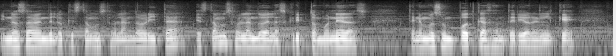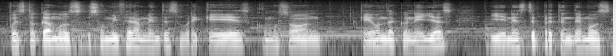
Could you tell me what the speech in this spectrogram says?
y no saben de lo que estamos hablando ahorita, estamos hablando de las criptomonedas. Tenemos un podcast anterior en el que pues tocamos somíferamente sobre qué es, cómo son, qué onda con ellas y en este pretendemos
